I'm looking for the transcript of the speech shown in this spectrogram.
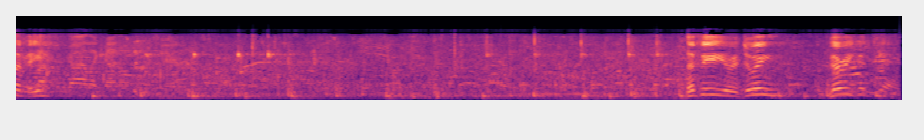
Libby. Libby, you're doing a very good thing.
